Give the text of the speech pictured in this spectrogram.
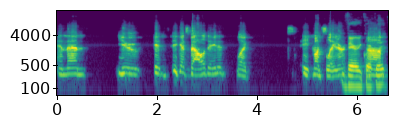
and then you it it gets validated like eight months later, very quickly. Um,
